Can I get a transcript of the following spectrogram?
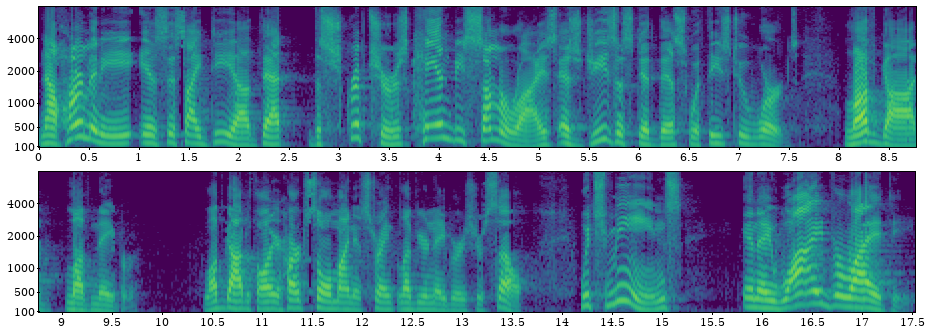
Now, harmony is this idea that the scriptures can be summarized as Jesus did this with these two words love God, love neighbor. Love God with all your heart, soul, mind, and strength. Love your neighbor as yourself. Which means, in a wide variety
